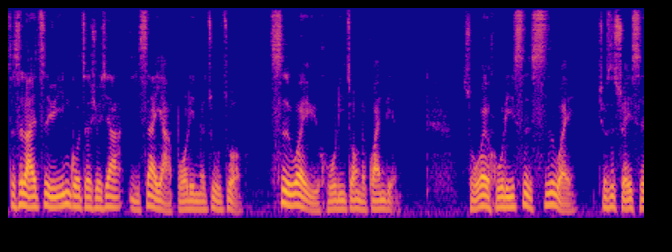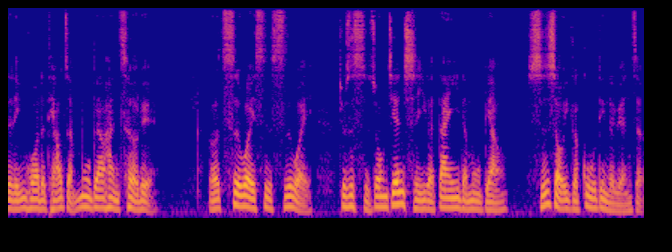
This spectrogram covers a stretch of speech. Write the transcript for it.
这是来自于英国哲学家以赛亚·柏林的著作《刺猬与狐狸》中的观点。所谓狐狸式思维，就是随时灵活地调整目标和策略；而刺猬式思维，就是始终坚持一个单一的目标，死守一个固定的原则。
